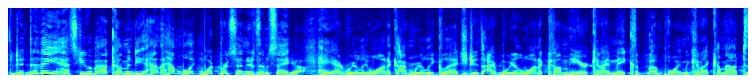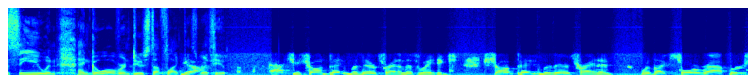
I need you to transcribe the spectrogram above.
Do, do they ask you about coming to you? How, how, like, what percentage of them say, "Hey, I really want to. I'm really glad you do. That. I really want to come here. Can I make an appointment? Can I come out to see you and, and go over and do stuff like this with you?" Actually, Sean Payton was there training this week. Sean Payton was there training with like four rappers.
